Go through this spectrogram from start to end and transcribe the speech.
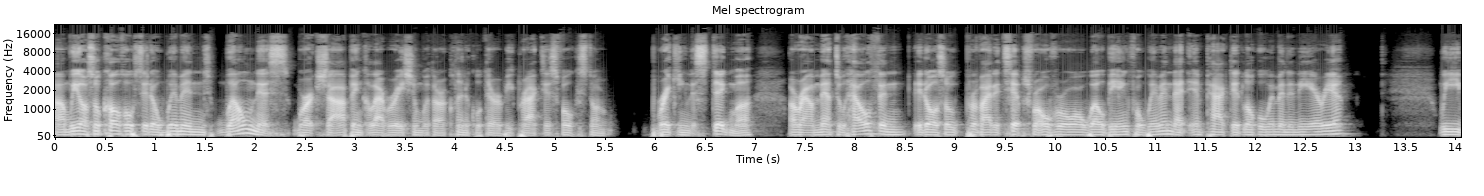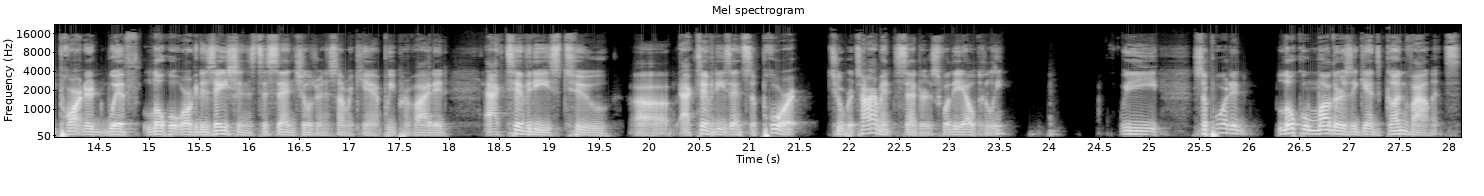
Um, we also co-hosted a women's wellness workshop in collaboration with our clinical therapy practice focused on breaking the stigma around mental health. And it also provided tips for overall well-being for women that impacted local women in the area. We partnered with local organizations to send children to summer camp. We provided activities to, uh, activities and support to retirement centers for the elderly. We supported local mothers against gun violence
